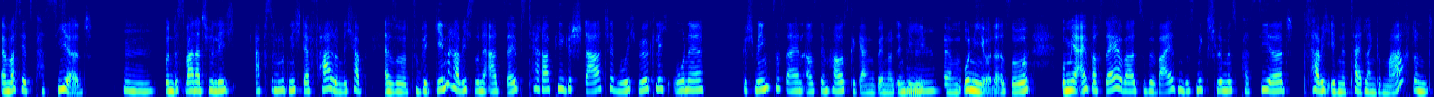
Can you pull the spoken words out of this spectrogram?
ähm, was jetzt passiert. Mhm. Und es war natürlich absolut nicht der Fall. Und ich habe, also zu Beginn habe ich so eine Art Selbsttherapie gestartet, wo ich wirklich ohne geschminkt zu sein aus dem Haus gegangen bin und in die mhm. ähm, Uni oder so, um mir einfach selber zu beweisen, dass nichts Schlimmes passiert. Das habe ich eben eine Zeit lang gemacht und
